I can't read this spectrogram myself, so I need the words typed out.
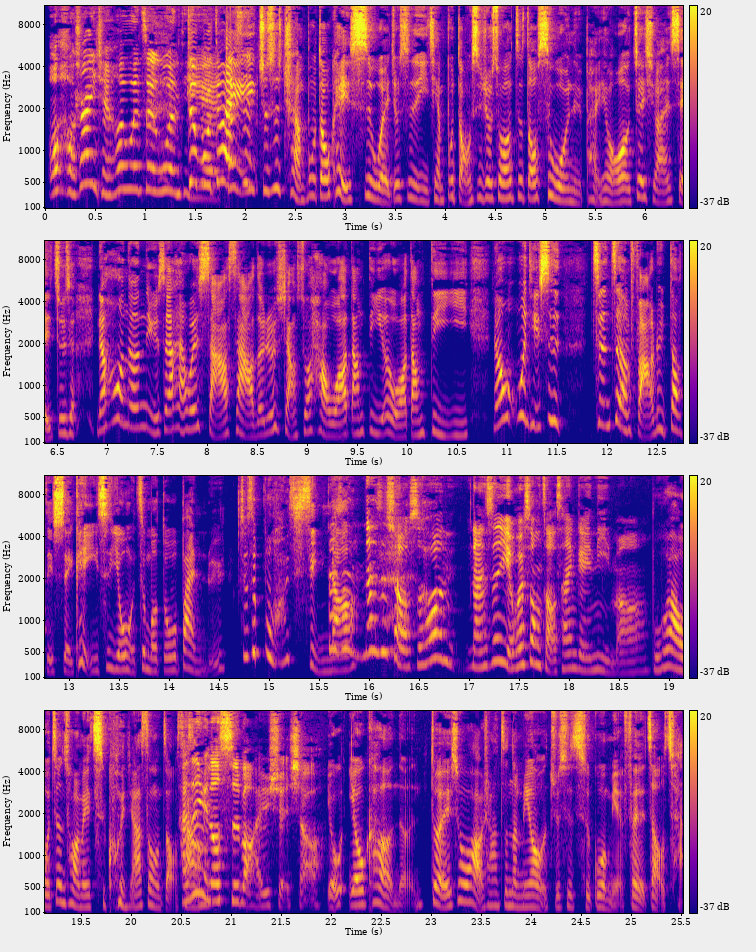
哦，好像以前会问这个问题，对不对？就是全部都可以视为，就是以前不懂事就说这都是我女朋友，我最喜欢谁，就是。然后呢，女生还会傻傻的就想说，好，我要当第二，我要当第一。然后问题是，真正法律到底谁可以一次拥有这么多伴侣？就是不行啊。但是那是小时候，男生也会送早餐给你吗？不会啊，我正从来没吃过人家送早餐。还是你都吃饱还去学校？有有可能，对，所以我好像真的没有就是吃过免费的早餐。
